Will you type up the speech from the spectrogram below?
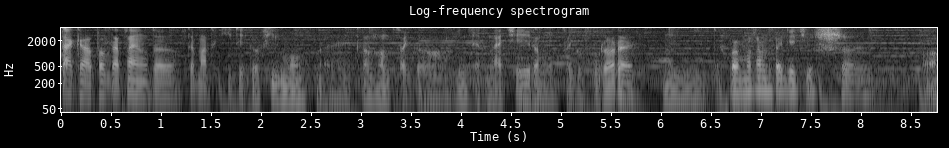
Tak, a powracając do tematyki tego filmu e, krążącego w internecie i robiącego furorę, mm, to chyba możemy powiedzieć już e, o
